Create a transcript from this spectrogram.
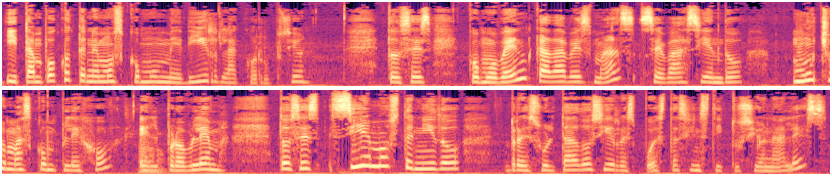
y tampoco tenemos cómo medir la corrupción. Entonces, como ven, cada vez más se va haciendo mucho más complejo el problema. Entonces, sí hemos tenido resultados y respuestas institucionales.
